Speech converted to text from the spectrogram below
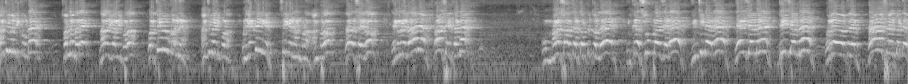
அஞ்சு மணிக்கு கூட சொன்ன மாதிரி நாளைக்கு வேலைக்கு போறோம் ஒரு தீர்வு பண்ணு அஞ்சு மணிக்கு போறோம் உனக்கு எத்தனை சீக்கிரம் அனுப்புறோம் அனுப்புறோம் வேலை செய்யறோம் எங்களுடைய வேலை வேலை செய்யத்தானே உன் மனசாட்ச தொட்டு சொல்லு இருக்கிற சூப்பர்வைசர் இன்ஜினியர் ஏஜிஎம் டிஜிஎம் ஒரே ஒருத்தர் வேலை செய்ய சொல்லிட்டு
